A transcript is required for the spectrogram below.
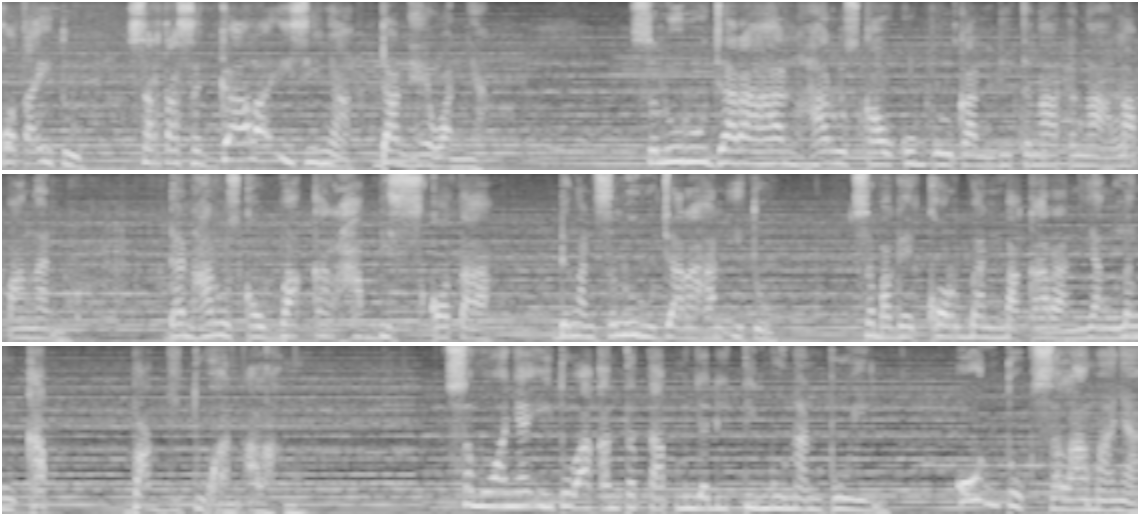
kota itu, serta segala isinya dan hewannya. Seluruh jarahan harus kau kumpulkan di tengah-tengah lapangan, dan harus kau bakar habis kota dengan seluruh jarahan itu sebagai korban bakaran yang lengkap bagi Tuhan Allahmu. Semuanya itu akan tetap menjadi timbunan puing untuk selamanya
